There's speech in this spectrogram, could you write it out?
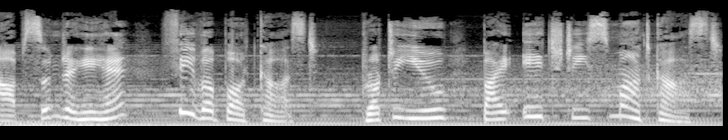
आप सुन रहे हैं Fever podcast brought to you by H स्मार्टकास्ट।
